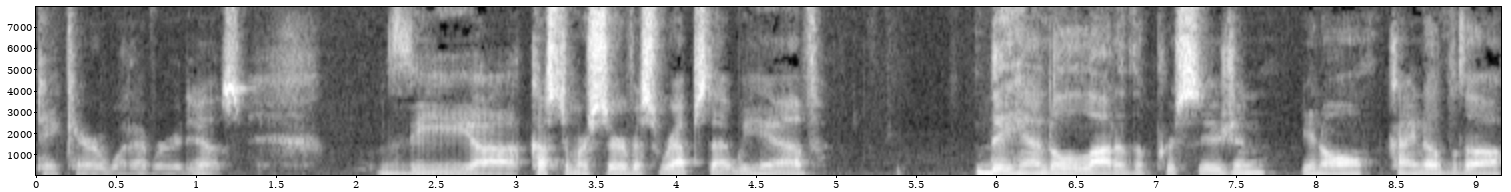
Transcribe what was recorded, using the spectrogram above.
take care of whatever it is the uh, customer service reps that we have they handle a lot of the precision you know kind of the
